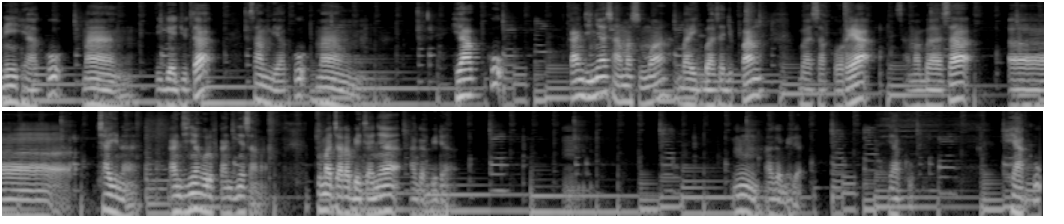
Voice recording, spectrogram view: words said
Nihyaku Mang 3 juta Sambyaku Mang Hyaku kanjinya sama semua baik bahasa Jepang, bahasa Korea sama bahasa uh, China. Kanjinya huruf kanjinya sama. Cuma cara bacanya agak beda. Hmm, hmm agak beda. Hyaku. Hyaku.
